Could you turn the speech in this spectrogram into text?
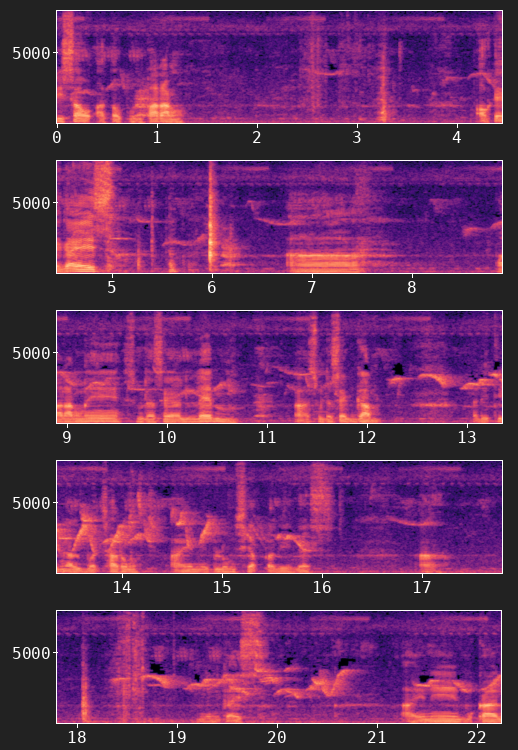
pisau ataupun parang. Oke guys. Uh, Parang ini sudah saya lem, uh, sudah saya gam Tadi tinggal buat sarung. Ah ini belum siap lagi guys. Ah. Ini guys. Ah ini bukan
